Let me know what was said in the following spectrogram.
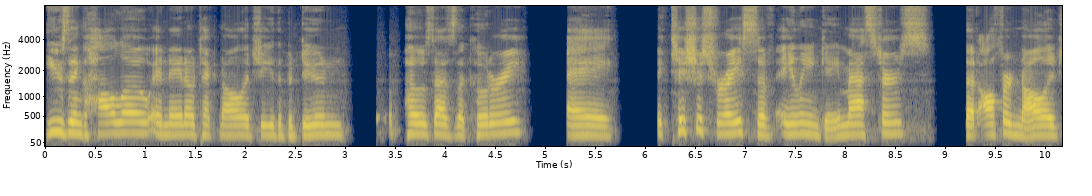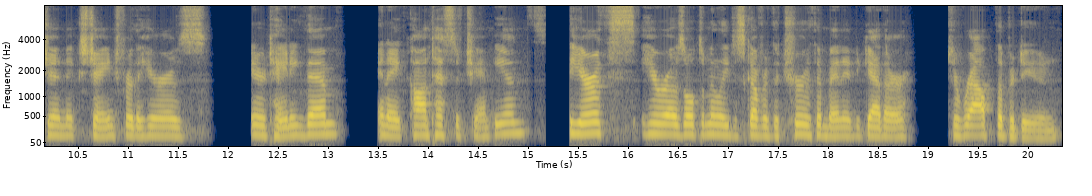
Using hollow and nanotechnology, the Badoon posed as the Coterie, a fictitious race of alien game masters that offered knowledge in exchange for the heroes entertaining them in a contest of champions. The Earth's heroes ultimately discovered the truth and banded together to rout the Badoon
